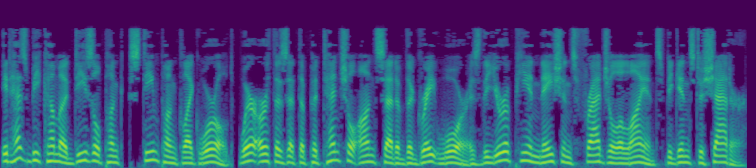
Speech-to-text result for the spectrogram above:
It has become a dieselpunk, steampunk-like world, where Earth is at the potential onset of the Great War as the European nations' fragile alliance begins to shatter.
